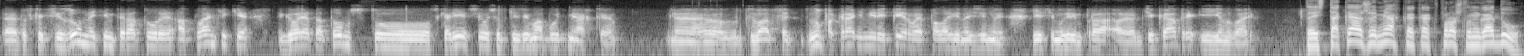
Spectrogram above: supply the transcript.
э, так сказать, сезонные температуры Атлантики говорят о том, что, скорее всего, все-таки зима будет мягкая. 20, э, ну, по крайней мере, первая половина зимы, если мы говорим про декабрь и январь. То есть такая же мягкая, как в прошлом году?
